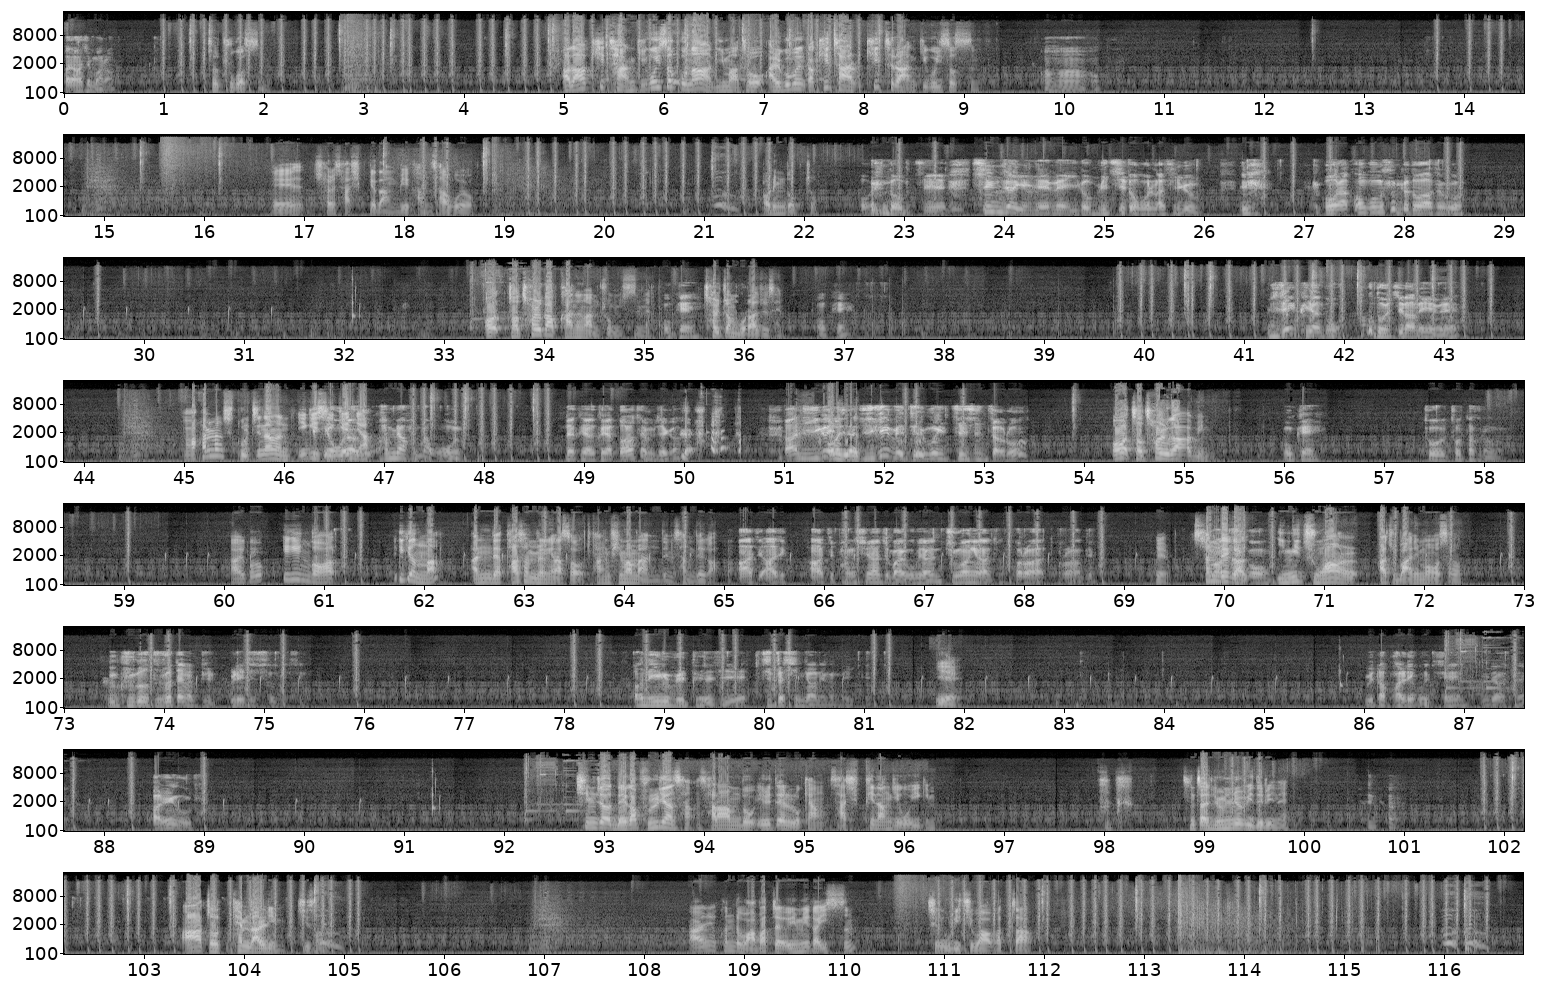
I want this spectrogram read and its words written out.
아, 하지 마라. 저 죽었음. 아, 나 키트 안 끼고 있었구나, 니마. 저 알고 보니까 키트, 안- 키트를 안 끼고 있었음. 아하, 어. 예, 철 40개 낭비 감사하고요. 어림도 없죠. 어림도 없지. 심지어 얘- 얘네 이거 위치도 몰라, 지금. 이- 뭐라 콩콩 숨겨 도와주고. 어, 저 철갑 가능함 좀 있으면. 오케이, 철 좀 몰아주셈. 오케이. 이제 그냥 놓고 돌진하네, 얘네. 아, 한 명씩 돌진하면 이길 수 있겠냐? 오다- 한 명, 한 명 온. 근데 그냥, 그냥 떨어뜨리면 제가. 아니, 이거, 어, 야. 이게 왜 되고 있지, 진짜로? 어, 저 철갑임. 오케이. 좋, 좋다, 그러면. 아이고, 이긴 거, 같- 이겼나? 아닌데, 다섯 명이라서 방심하면 안 됨, 상대가. 아직, 아직, 아직 방심하지 말고 그냥 중앙이나 털어, 털어야 돼. 예. 상대가 맞아요. 이미 중앙을 아주 많이 먹어서. 그, 그거, 그거 때문에 빌, 빌려질 수도 있어. 아, 근데 이게 왜 되지? 진짜 신기하네, 근데 이게. 예. 왜 다 발리고 있지, 우리한테? 발리고, 심지어 내가 불리한 사, 사람도 1대1로 그냥 40피 남기고 이김. 진짜 윰윰이들이네. 아, 저 템 날림, 지선. 아니, 근데 와봤자 의미가 있음? 지금 우리 집 와봤자.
